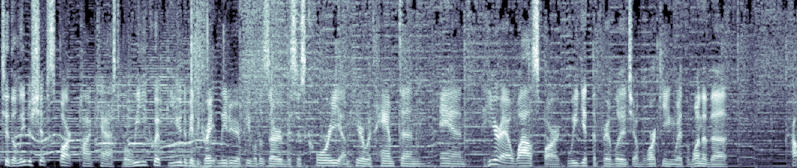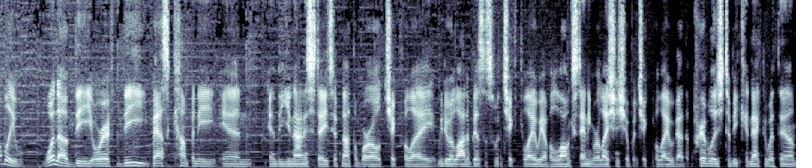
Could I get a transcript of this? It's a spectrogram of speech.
to the Leadership Spark podcast, where we equip you to be the great leader your people deserve. This is Corey. I'm here with Hampton. And here at Wild Spark, we get the privilege of working with one of the, probably one of the, or if the best company in, in the United States, if not the world, Chick fil A. We do a lot of business with Chick fil A. We have a long standing relationship with Chick fil A. We've had the privilege to be connected with them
